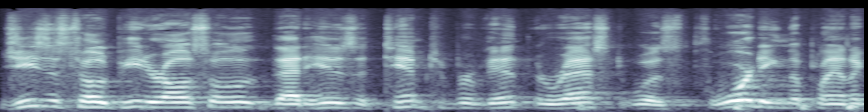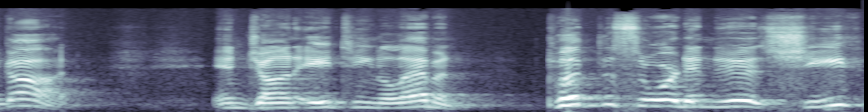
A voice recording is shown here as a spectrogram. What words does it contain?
Jesus told Peter also that his attempt to prevent the rest was thwarting the plan of God. In John 18, 11, put the sword into its sheath.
